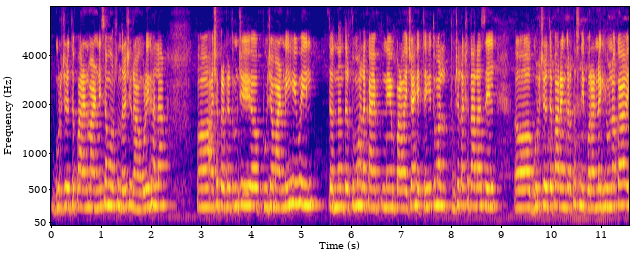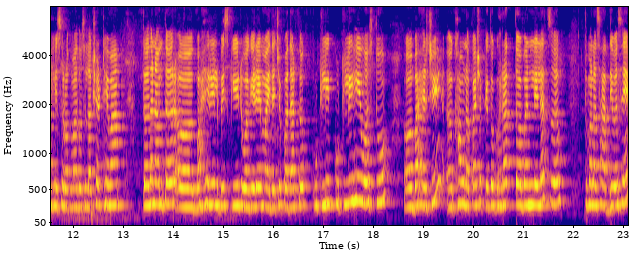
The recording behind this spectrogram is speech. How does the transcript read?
गुरुचरित्र पारायण मांडणीसमोर सुंदर अशी रांगोळी घाला. अशा प्रकारे तुमची पूजा मांडणीही होईल. तदनंतर तुम्हाला काय नियम पाळायचे आहेत तेही तुम्हाला तुमच्या लक्षात आलं असेल. गुरुचरित गुरुचरित्र पारायण करत असताना परांना घेऊ नका. हे सर्वात महत्त्वाचं लक्षात ठेवा. तदनंतर बाहेरील बिस्किट वगैरे मैद्याचे पदार्थ कुठली कुठलीही वस्तू बाहेरची खाऊ नका. शक्यतो घरात बनलेलंच तुम्हाला सात दिवस हे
